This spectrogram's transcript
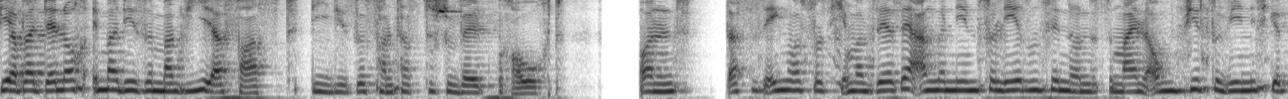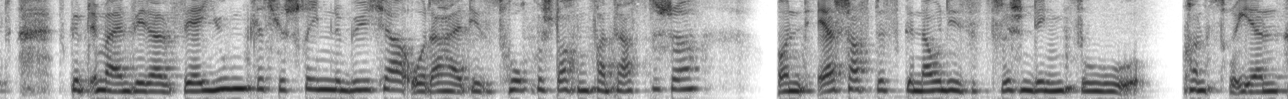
die aber dennoch immer diese Magie erfasst, die diese fantastische Welt braucht. Und das ist irgendwas, was ich immer sehr, sehr angenehm zu lesen finde und es in meinen Augen viel zu wenig gibt. Es gibt immer entweder sehr jugendlich geschriebene Bücher oder halt dieses hochgestochen Fantastische. Und er schafft es genau dieses Zwischending zu konstruieren,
